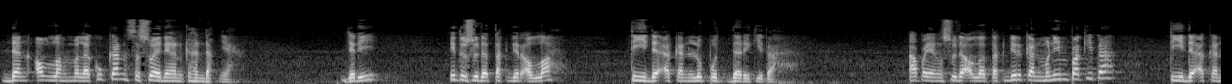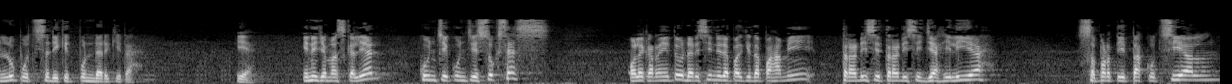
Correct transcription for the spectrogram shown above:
dan Allah melakukan sesuai dengan kehendaknya. Jadi itu sudah takdir Allah tidak akan luput dari kita. Apa yang sudah Allah takdirkan menimpa kita, tidak akan luput sedikit pun dari kita. Iya. Ini jemaah sekalian, kunci-kunci sukses. Oleh karena itu dari sini dapat kita pahami tradisi-tradisi jahiliyah seperti takut sial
